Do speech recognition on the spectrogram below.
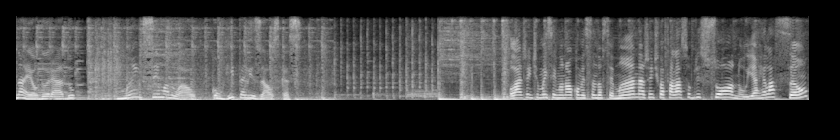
Na Eldorado, Mãe Sem Manual, com Rita Lizauskas. Olá, gente. Mãe Sem Manual começando a semana. A gente vai falar sobre sono e a relação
